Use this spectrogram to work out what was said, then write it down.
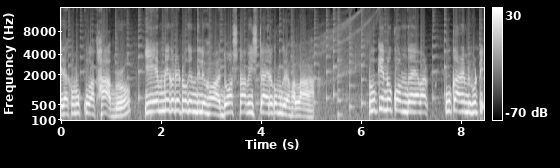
এটা কোনো কথা ব্রো এমনি করে টোকেন দিলে হয়, দশটা, বিশটা, এরকম করে ফালা টোকেনও কম দেয়, আবার পোকার এমবি ফোর্টি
